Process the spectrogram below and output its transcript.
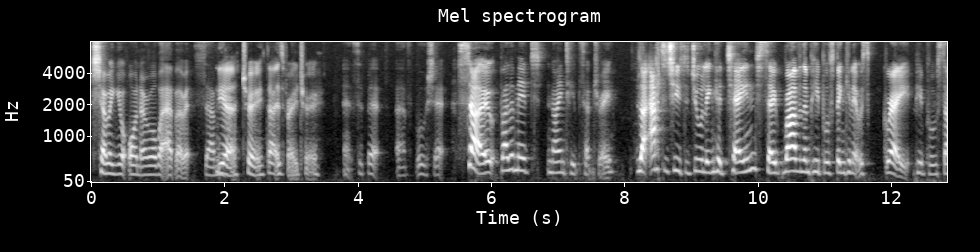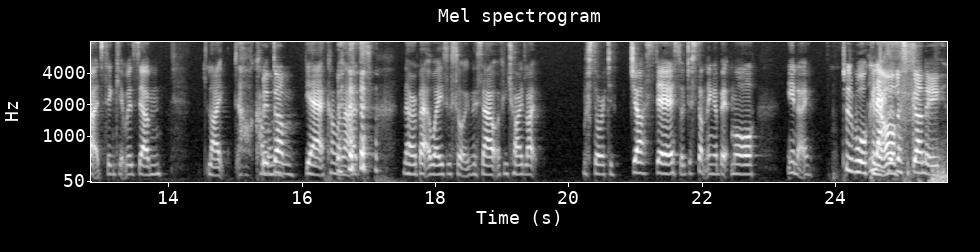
showing your honour or whatever. It's um, Yeah, true. That is very true. it's a bit of bullshit. So by the mid 19th century, like attitudes to dueling had changed. So rather than people thinking it was great, people started to think it was um like oh come Bit on, dumb. yeah, come on lads, there are better ways of sorting this out. If you tried like restorative justice or just something a bit more, you know, Just walking Less- it off. Less gunny.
